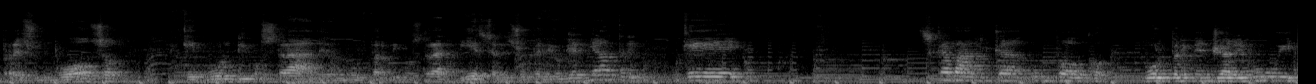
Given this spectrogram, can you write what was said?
presuntuoso che vuol dimostrare o vuol far dimostrare di essere superiore agli altri, che scavalca un poco, vuol primeggiare lui,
